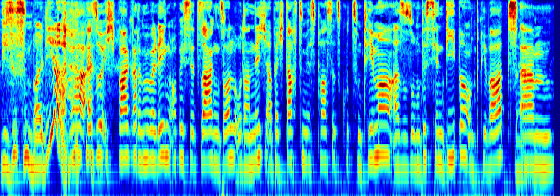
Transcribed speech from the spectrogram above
Wie ist es denn bei dir? Ja, also ich war gerade im Überlegen, ob ich es jetzt sagen soll oder nicht, aber ich dachte mir, es passt jetzt gut zum Thema, also so ein bisschen deeper und privat. Ja. Ähm,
